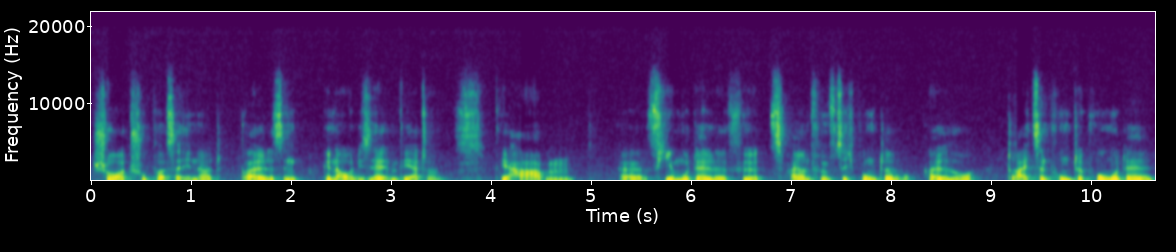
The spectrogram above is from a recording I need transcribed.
Shore Troopers erinnert. weil es sind genau dieselben Werte. Wir haben äh, vier Modelle für 52 Punkte, also 13 Punkte pro Modell,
